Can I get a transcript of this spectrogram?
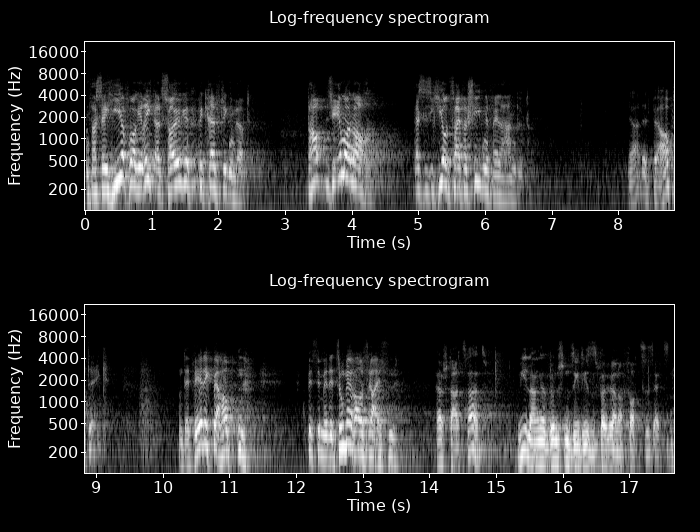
Und was er hier vor Gericht als Zeuge bekräftigen wird. Behaupten Sie immer noch, dass es sich hier um zwei verschiedene Fälle handelt. Ja, das behaupte ich. Und das werde ich behaupten, bis Sie mir die Zunge rausreißen. Herr Staatsrat, wie lange wünschen Sie, dieses Verhör noch fortzusetzen?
